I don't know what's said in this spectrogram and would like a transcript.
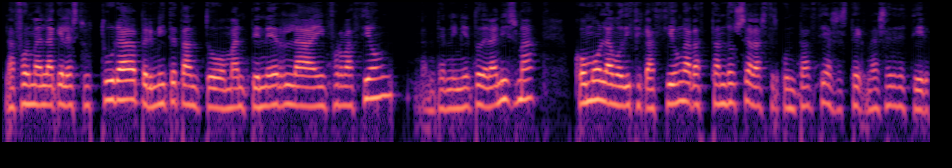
La forma en la que la estructura permite tanto mantener la información, mantenimiento de la misma, como la modificación adaptándose a las circunstancias externas, es decir,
